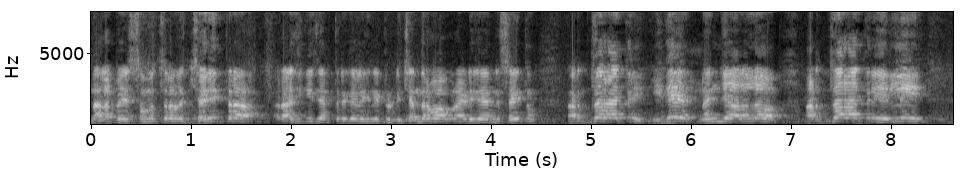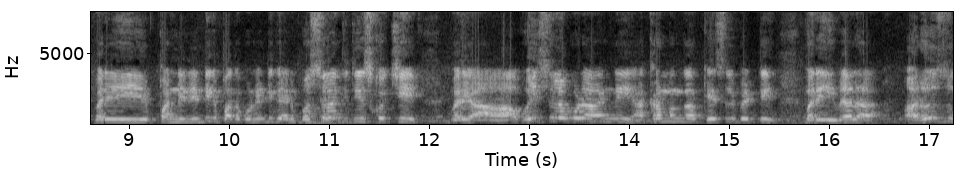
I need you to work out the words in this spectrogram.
నలభై సంవత్సరాల చరిత్ర రాజకీయ చరిత్ర కలిగినటువంటి చంద్రబాబు నాయుడు గారిని సైతం అర్ధరాత్రి ఇదే నంజాలలో అర్ధరాత్రి వెళ్ళి మరి పన్నెండింటికి పదకొండింటికి ఆయన బస్సులోంచి తీసుకొచ్చి మరి ఆ వయసులో కూడా ఆయన్ని అక్రమంగా కేసులు పెట్టి మరి ఈవేళ ఆ రోజు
